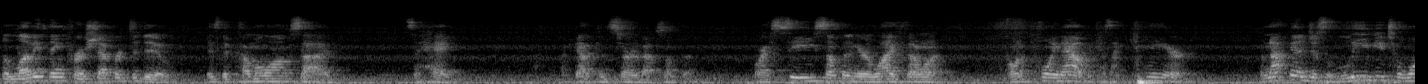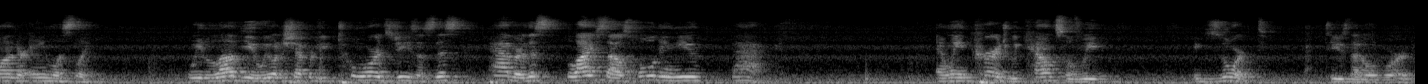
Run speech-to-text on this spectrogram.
the loving thing for a shepherd to do is to come alongside and say, hey, I've got a concern about something. Or I see something in your life that I want to I want to point out because I care. I'm not going to just leave you to wander aimlessly. We love you. We want to shepherd you towards Jesus. This habit, this lifestyle is holding you back. And we encourage, we counsel, we exhort, to use that old word.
